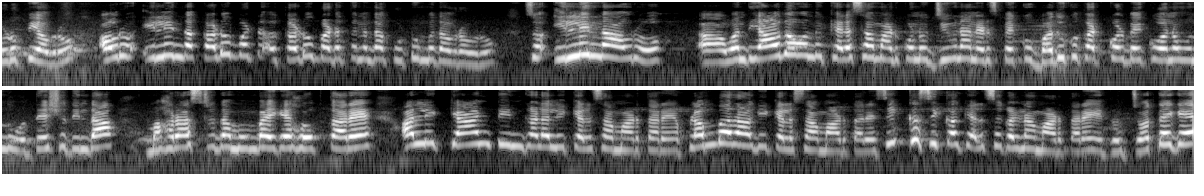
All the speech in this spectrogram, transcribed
ಉಡುಪಿ ಅವರು ಅವರು ಇಲ್ಲಿಂದ ಕಡು ಬಟ್ ಕಡು ಬಡತನದ ಕುಟುಂಬದವರವರು. ಸೊ ಇಲ್ಲಿಂದ ಅವರು ಒಂದು ಯಾವುದೋ ಒಂದು ಕೆಲಸ ಮಾಡಿಕೊಂಡು ಜೀವನ ನಡೆಸಬೇಕು, ಬದುಕು ಕಟ್ಕೊಳ್ಬೇಕು ಅನ್ನೋ ಒಂದು ಉದ್ದೇಶದಿಂದ ಮಹಾರಾಷ್ಟ್ರದ ಮುಂಬೈಗೆ ಹೋಗ್ತಾರೆ. ಅಲ್ಲಿ ಕ್ಯಾಂಟೀನ್ಗಳಲ್ಲಿ ಕೆಲಸ ಮಾಡ್ತಾರೆ, ಪ್ಲಂಬರ್ ಆಗಿ ಕೆಲಸ ಮಾಡ್ತಾರೆ, ಸಿಕ್ಕ ಸಿಕ್ಕ ಕೆಲಸಗಳನ್ನ ಮಾಡ್ತಾರೆ. ಇದ್ರ ಜೊತೆಗೆ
